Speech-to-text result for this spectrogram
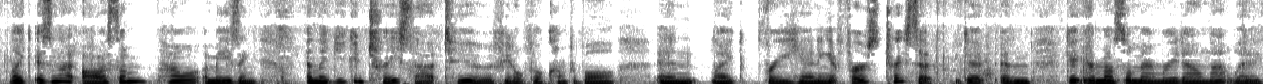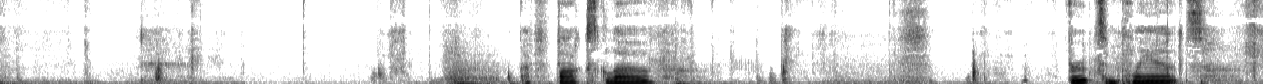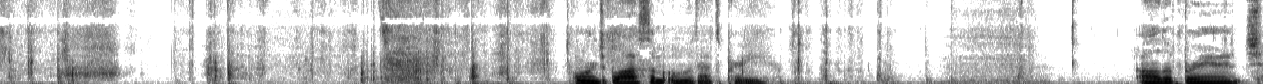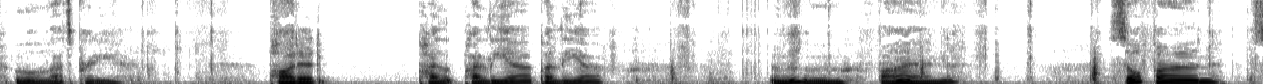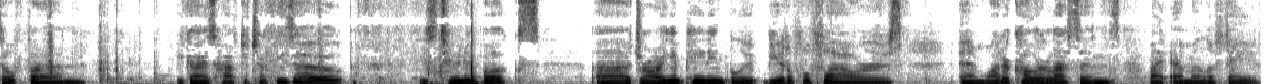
Like, isn't that awesome? How amazing. And, like, you can trace that, too. If you don't feel comfortable and, like, free-handing it first, trace it. Get and get your muscle memory down that way. A foxglove. Fruits and plants. Orange blossom. Ooh, that's pretty. Olive branch. Ooh, that's pretty. Potted pilea, pilea. Ooh, fun. So fun. So fun. You guys have to check these out. These two new books. Uh, drawing and painting blue, beautiful flowers and watercolor lessons by Emma Lefebvre.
